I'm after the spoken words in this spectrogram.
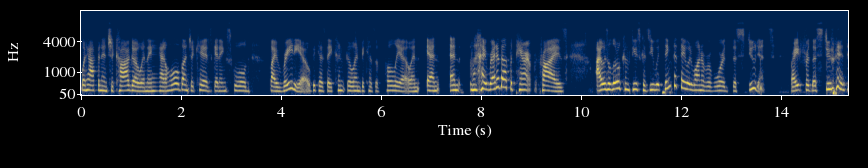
what happened in Chicago when they had a whole bunch of kids getting schooled by radio because they couldn't go in because of polio. And and and when I read about the parent prize, I was a little confused because you would think that they would want to reward the student, right, for the student,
